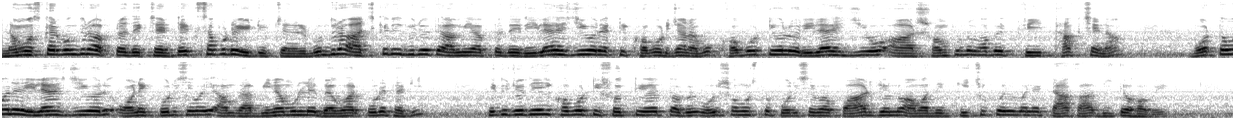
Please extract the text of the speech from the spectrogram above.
নমস্কার বন্ধুরা, আপনারা দেখছেন টেক সাপোর্টের ইউটিউব চ্যানেল বন্ধুরা, আজকের এই ভিডিওতে আমি আপনাদের রিলায়েন্স জিওর একটি খবর জানাব। খবরটি হলো রিলায়েন্স জিও আর সম্পূর্ণভাবে ফ্রি থাকছে না। বর্তমানে রিলায়েন্স জিওর অনেক পরিষেবাই আমরা বিনামূল্যে ব্যবহার করে থাকি। কিন্তু যদি এই খবরটি সত্যি হয়, তবে ওই সমস্ত পরিষেবা পাওয়ার জন্য আমাদের কিছু পরিমাণে টাকা দিতে হবে।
